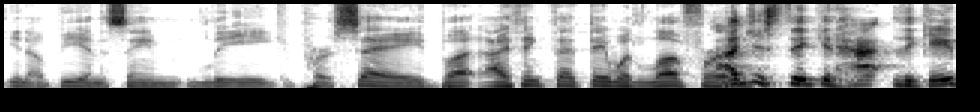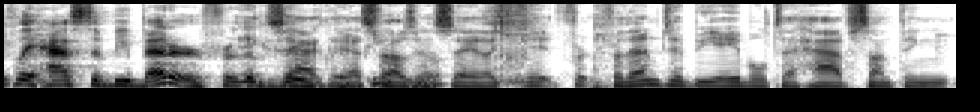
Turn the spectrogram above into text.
you know be in the same league per se, but I think that they would love for I just think it ha- the gameplay has to be better for them. exactly that's what I was going to say. Like it, for for them to be able to have something.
